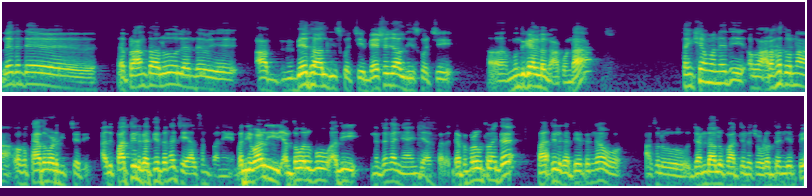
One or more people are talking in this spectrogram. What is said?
లేదంటే ప్రాంతాలు లేదంటే ఆ విభేదాలు తీసుకొచ్చి భేషజాలు తీసుకొచ్చి ముందుకెళ్ళడం కాకుండా సంక్షేమం అనేది ఒక అర్హత ఉన్న ఒక పేదవాడికి ఇచ్చేది. అది పార్టీలకు అతీతంగా చేయాల్సిన పని. మరి ఇవాళ ఎంతవరకు అది నిజంగా న్యాయం చేస్తారు? గత ప్రభుత్వం అయితే పార్టీలకు అతీతంగా అసలు జెండాలు పార్టీలు చూడొద్దని చెప్పి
